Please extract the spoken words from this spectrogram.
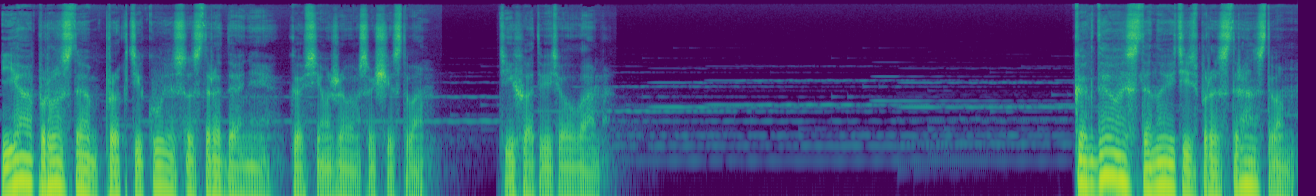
«Я просто практикую сострадание ко всем живым существам», – тихо ответил лама. Когда вы становитесь пространством,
